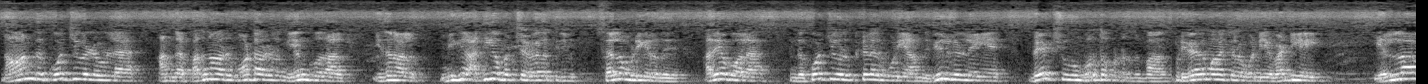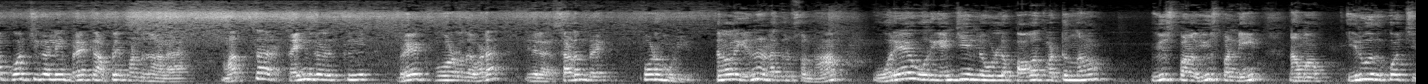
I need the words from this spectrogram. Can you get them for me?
நான்கு கோச்சுகள் உள்ள அந்த பதினாறு மோட்டார்களும் இயங்குவதால் இதனால் மிக அதிகபட்ச வேகத்தில் செல்ல முடிகிறது. அதே போல இந்த கோச்சுகளுக்கு கீழே இருக்கக்கூடிய அந்த வீல்களிலேயே பிரேக் ஷூவும் பொருத்தப்பட்டிருப்பால் இப்படி வேகமாக செல்லக்கூடிய வண்டியை எல்லா கோச்சுகள்லயும் பிரேக் அப்ளை பண்றதுனால மற்ற ட்ரெயின்களுக்கு பிரேக் போடுறதை விட இதுல சடன் பிரேக் போட முடியும். இதனால என்ன நடக்குன்னு சொன்னா ஒரே ஒரு என்ஜின்ல உள்ள பவர் மட்டும்தான் யூஸ் பண்ண யூஸ் பண்ணி நம்ம இருபது கோச்சு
